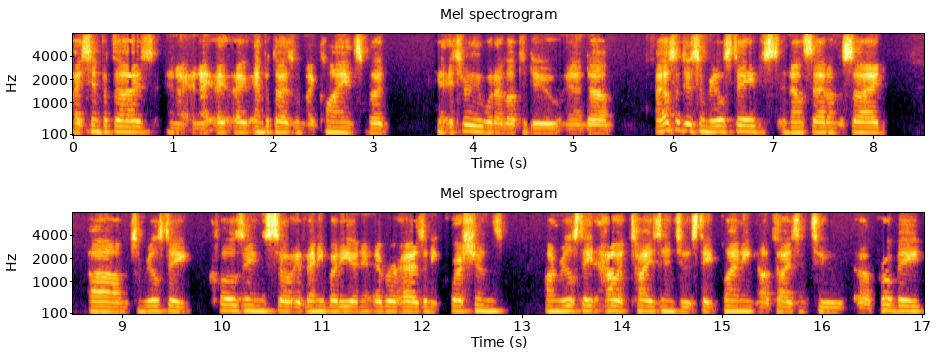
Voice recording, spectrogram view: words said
I sympathize and I, and I, I empathize with my clients, but it's really what I love to do. And um, I also do some real estate. Just announce that on the side. Um, some real estate closings. So if anybody ever has any questions on real estate, how it ties into estate planning, how it ties into uh, probate,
